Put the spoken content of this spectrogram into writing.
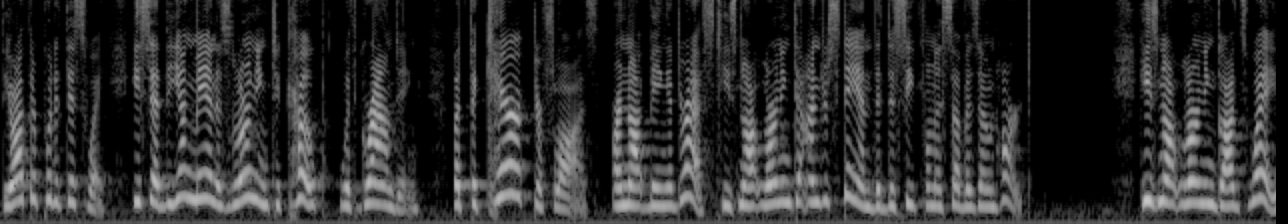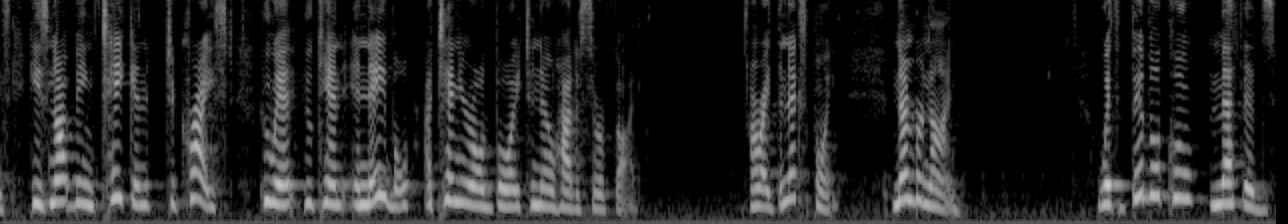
The author put it this way He said, The young man is learning to cope with grounding, but the character flaws are not being addressed. He's not learning to understand the deceitfulness of his own heart. He's not learning God's ways. He's not being taken to Christ, who, who can enable a 10 year old boy to know how to serve God. All right, the next point. Number nine. With biblical methods,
